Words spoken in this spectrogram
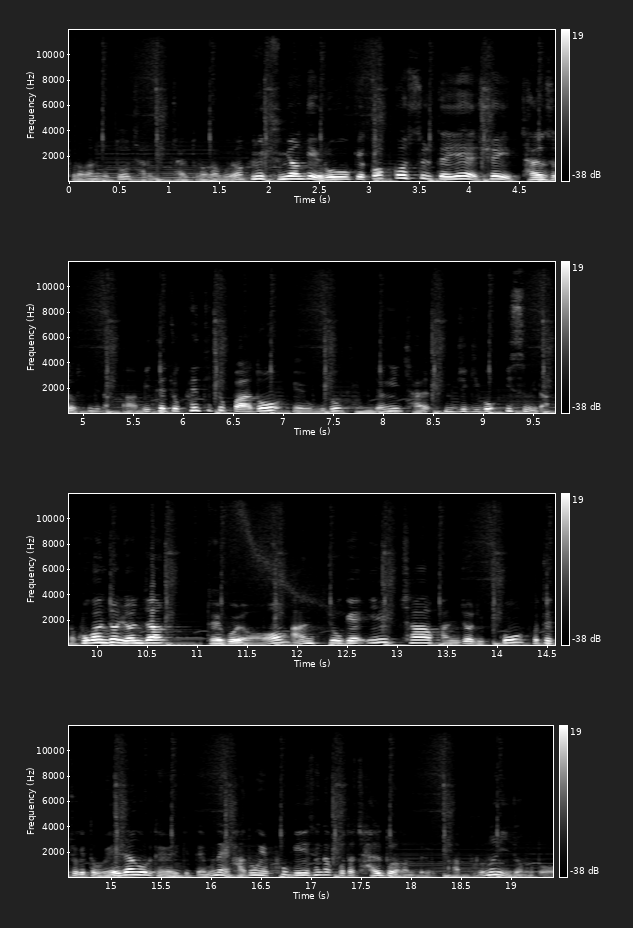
돌아가는 것도 잘, 잘 돌아가고요. 그리고 중요한 게 이렇게 꺾었을 때의 쉐입 자연스럽습니다. 아, 밑에 쪽 팬티 쪽 봐도 예, 여기도 굉장히 잘 움직이고 있습니다. 자, 고관절 연장 되고요. 안쪽에 1차 관절 있고 겉에 쪽에 또 외장으로 되어 있기 때문에 가동의 폭이 생각보다 잘 돌아갑니다. 앞으로는 이 정도,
